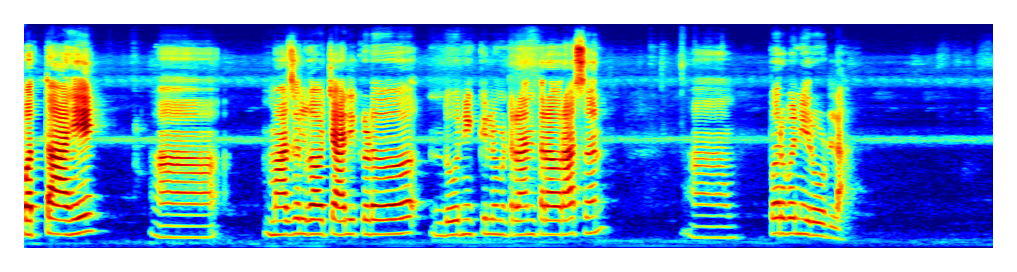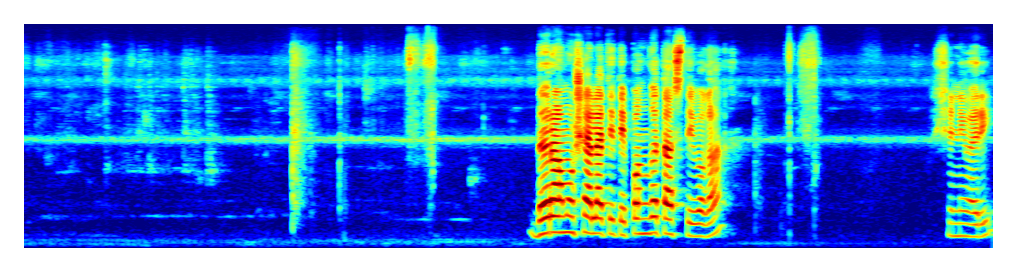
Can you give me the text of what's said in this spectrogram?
पत्ता आहे. माजलगावच्या अलीकडं दोन एक किलोमीटर अंतरावर आसन परभणी रोडला. दर अमावस्याला तिथे पंगत असते बघा. शनिवारी.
